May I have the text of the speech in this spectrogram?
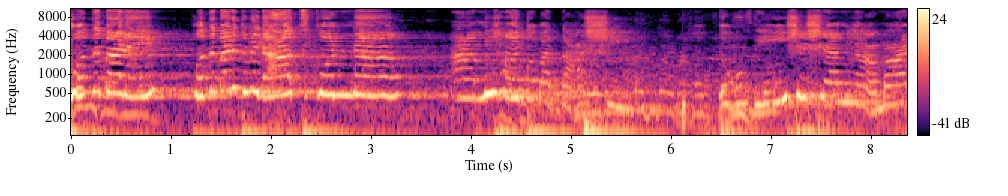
হতে পারে হতে পারে তুমি রাজকন্যা। আমি হয়তো বা দাসী। তবু দিন শেষে আমি আমার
